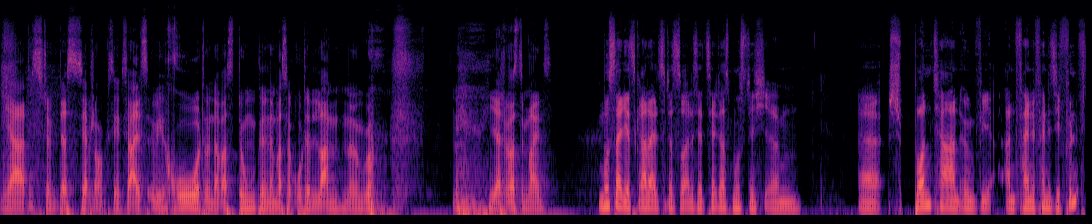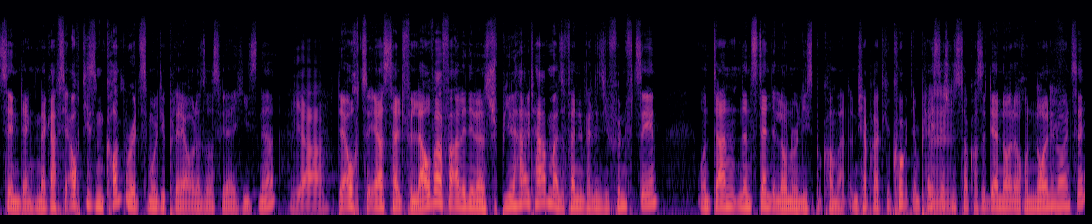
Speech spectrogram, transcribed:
Ja, das stimmt. Das habe ich auch gesehen. Es war alles irgendwie rot und da war es dunkel und dann war es rote Lampen irgendwo. ja, ich weiß, was du meinst. Muss halt jetzt gerade, als du das so alles erzählt hast, musste ich ähm, äh, spontan irgendwie an Final Fantasy 15 denken. Da gab es ja auch diesen Comrades-Multiplayer oder sowas, wie der hieß, ne? Ja. Der auch zuerst halt für lau war, für alle, die das Spiel halt haben, also Final Fantasy 15 und dann einen Standalone-Release bekommen hat. Und ich habe gerade geguckt, im PlayStation Mhm. Store kostet der 9,99 Euro.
